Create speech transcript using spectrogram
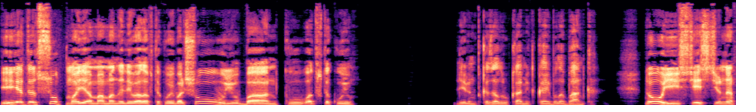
И этот суп моя мама наливала в такую большую банку, вот в такую. Левин показал руками, какая была банка. Ну, естественно,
